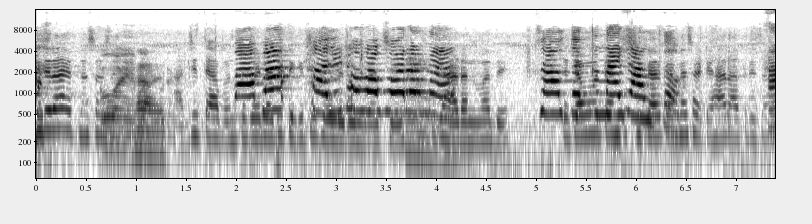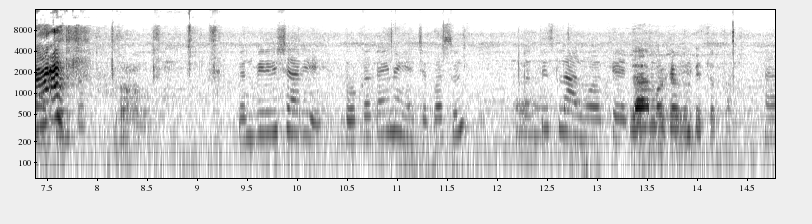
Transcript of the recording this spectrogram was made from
उंदीर आहेत. ना. हा. हा, जिथे आपण पकडलं तिथे किती उंदराचे झाडांमध्ये. त्याच्यामुळे त्यांची शिकार करण्यासाठी हा रात्रीचा वापर करतो. पण बिनविषारी आहे. धोका काही नाही याच्यापासून. पण तीच लहान मुलं खेळतात लहान मुलं खेळतात त्याच्यात ना. हा.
